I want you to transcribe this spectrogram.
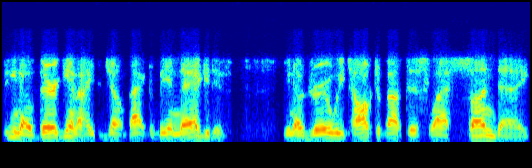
you know there again I hate to jump back to being negative. You know, Drew, we talked about this last Sunday.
